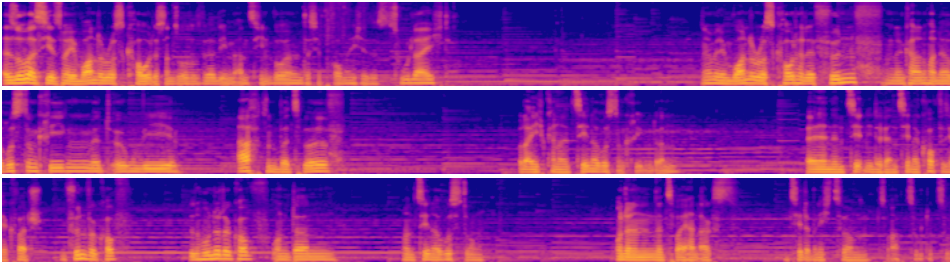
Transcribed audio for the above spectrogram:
Also sowas hier jetzt mal, Wanderer's Code ist dann so, was wir ihm anziehen wollen. Das hier brauchen wir nicht, das ist zu leicht. Ja, mit dem Wanderer's Code hat er 5 und dann kann er nochmal eine Rüstung kriegen mit irgendwie 8 und bei 12. Oder eigentlich kann er eine 10er Rüstung kriegen dann. Äh, einen 10, nee, der wäre ein 10er Kopf, ist ja Quatsch. Ein 5er Kopf, ein 100er Kopf und dann eine 10er Rüstung. Und dann eine Zweihandaxt. Zählt aber nicht zum, zum Abzug dazu.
